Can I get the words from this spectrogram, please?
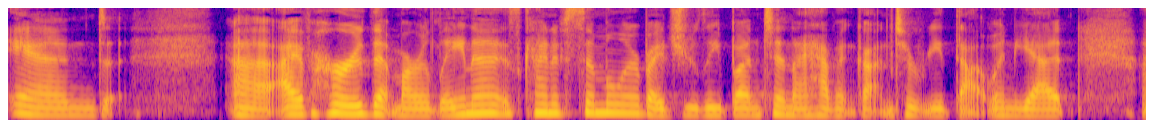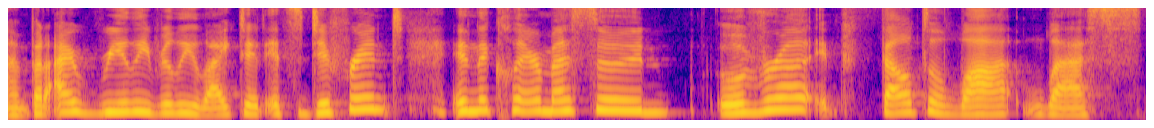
And uh, I've heard that Marlena is kind of similar by Julie Buntin. I haven't gotten to read that one yet, um, but I really, really liked it. It's different in the Claire Messud oeuvre. It felt a lot less.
